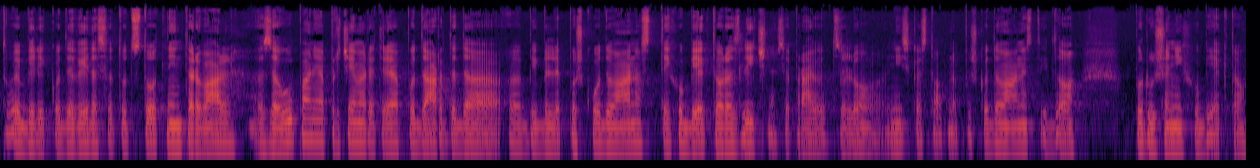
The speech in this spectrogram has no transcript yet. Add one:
To je bil rekel 90 odstotni interval zaupanja, pri čemer je treba podariti, da eh, bi bile poškodovanosti teh objektov različne, se pravi od zelo nizke stopne poškodovanosti do porušenih objektov.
